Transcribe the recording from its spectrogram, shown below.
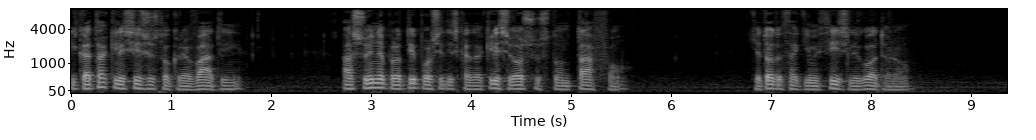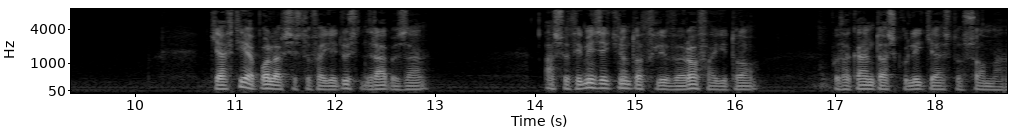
Η κατάκλησή σου στο κρεβάτι ας σου είναι προτύπωση της κατακλήσεώς σου στον τάφο και τότε θα κοιμηθείς λιγότερο. Και αυτή η απόλαυση του φαγητού στην τράπεζα ας σου θυμίζει εκείνο το θλιβερό φαγητό που θα κάνει το ασκουλίκια στο σώμα.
